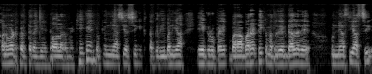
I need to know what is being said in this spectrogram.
कन्वर्ट करते रहिए डॉलर में, ठीक है? जो कि उन्यासी अस्सी के तकरीबन या एक रुपए बराबर है, ठीक है? मतलब एक डॉलर है, उन्यासी अस्सी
